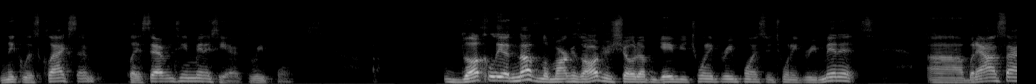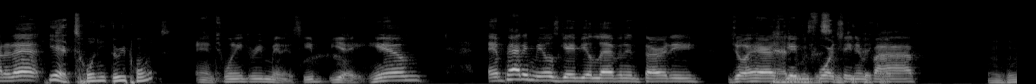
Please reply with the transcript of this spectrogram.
Nicolas Claxton played 17 minutes, he had three points. Luckily enough, LaMarcus Aldridge showed up and gave you 23 points in 23 minutes. Uh, but outside of that, He had 23 points. and 23 minutes, he yeah, him and Patty Mills gave you 11 and 30. Joe Harris Patty gave you 14 and pickup. 5. Mm-hmm.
